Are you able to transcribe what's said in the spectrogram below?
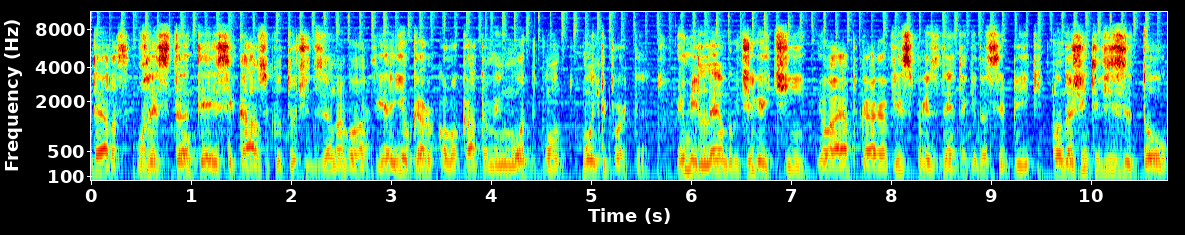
delas. O restante é esse caso que eu estou te dizendo agora. E aí eu quero colocar também um outro ponto muito importante. Eu me lembro direitinho, eu à época era vice-presidente aqui da CEPIC, quando a gente visitou,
